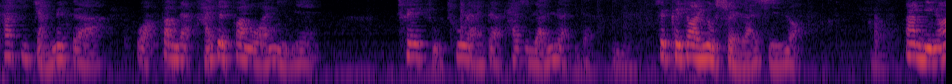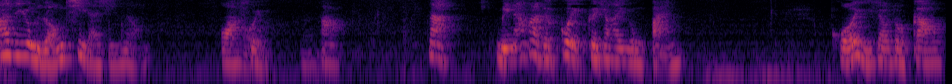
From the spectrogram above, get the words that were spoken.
它是讲那个哇，放在还在饭碗里面，炊煮出来的，它是软软的，所以客家话用水来形容。那闽南话是用容器来形容碗粿啊。那闽南话的柜，客家话用盘。国语叫做高，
